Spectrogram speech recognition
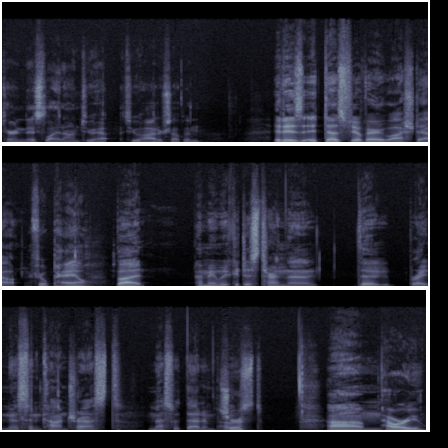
turned this light on too too hot or something. It is. It does feel very washed out, I feel pale. but I mean, we could just turn the the brightness and contrast. Mess with that in Sure. post. Um, How are you?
